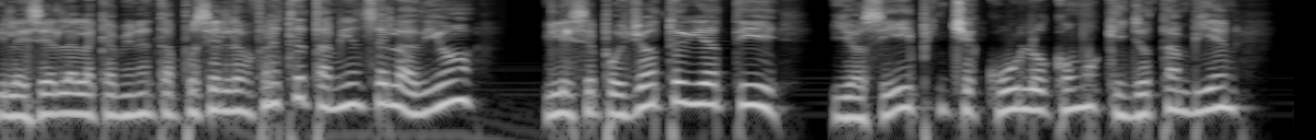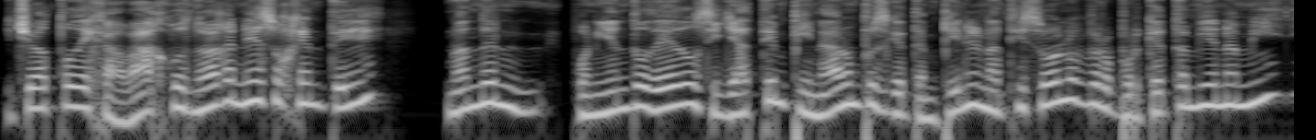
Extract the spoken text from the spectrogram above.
Y le decía el de la camioneta, pues el de enfrente también se la dio. Y le dice, pues yo te vi a ti. Y yo, sí, pinche culo, ¿cómo que yo también? Pinche vato de jabajos, no hagan eso, gente, ¿eh? No anden poniendo dedos y ya te empinaron, pues que te empinen a ti solo, pero ¿por qué también a mí?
